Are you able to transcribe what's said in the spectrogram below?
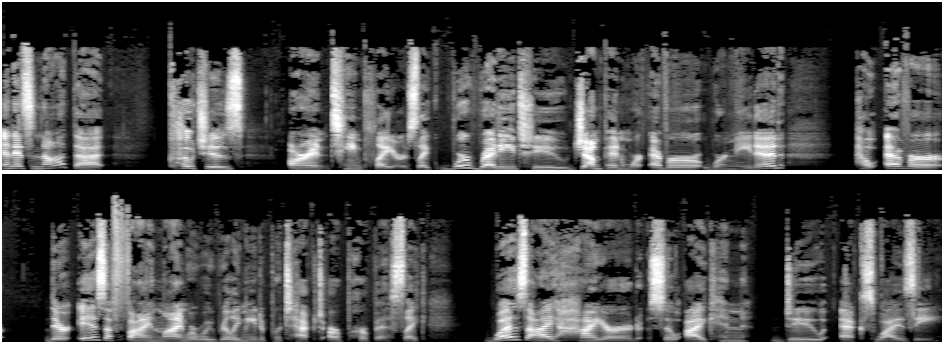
And it's not that coaches aren't team players. Like, we're ready to jump in wherever we're needed. However, there is a fine line where we really need to protect our purpose. Like, was I hired so I can do XYZ?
